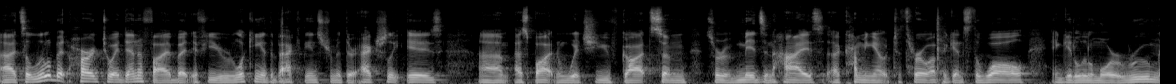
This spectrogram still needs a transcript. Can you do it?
Uh, it's a little bit hard to identify but if you're looking at the back of the instrument there actually is um, a spot in which you've got some sort of mids and highs uh, coming out to throw up against the wall and get a little more room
